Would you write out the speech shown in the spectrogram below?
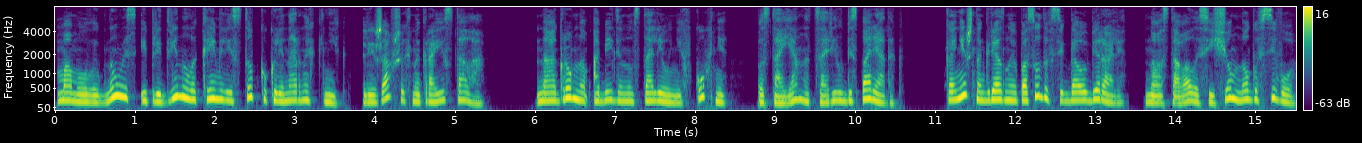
Мама улыбнулась и придвинула к Эмили стопку кулинарных книг, лежавших на краю стола. На огромном обеденном столе у них в кухне постоянно царил беспорядок. Конечно, грязную посуду всегда убирали, но оставалось еще много всего.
